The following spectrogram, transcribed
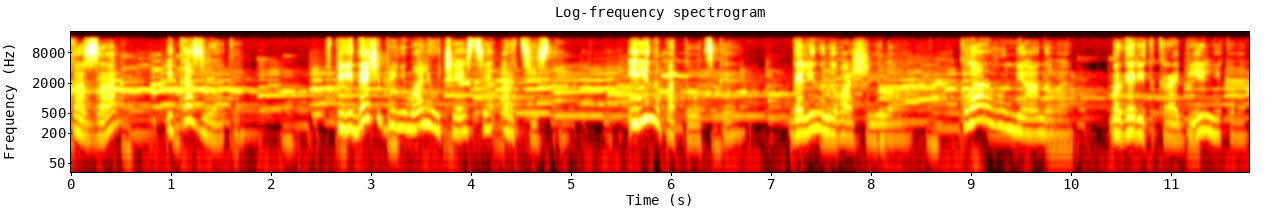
коза и козлята». В передаче принимали участие артисты Ирина Потоцкая, Галина Новожилова, Клара Румянова, Маргарита Корабельникова,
